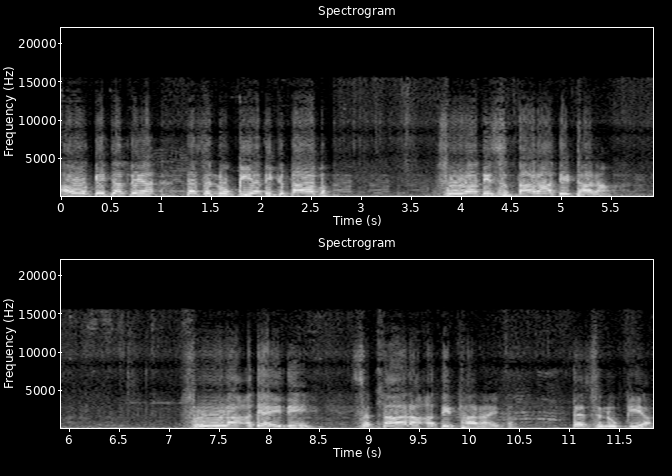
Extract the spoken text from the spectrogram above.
ਆਓ ਅੱਗੇ ਚੱਲਦੇ ਆ ਤਸਨੂਕੀਆ ਦੀ ਕਿਤਾਬ 16 ਦੀ 17 ਅਤੇ 18 16 ਅਧਿਆਇ ਦੀ 17 ਅਤੇ 18 ਆਇਤ ਤਸਨੂਕੀਆ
